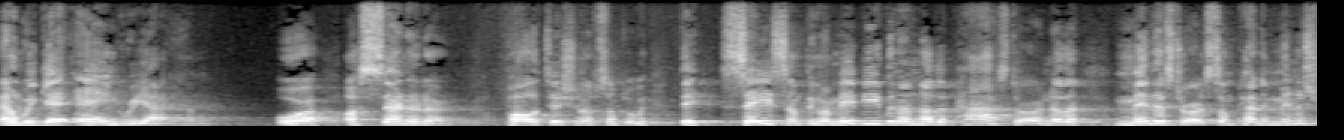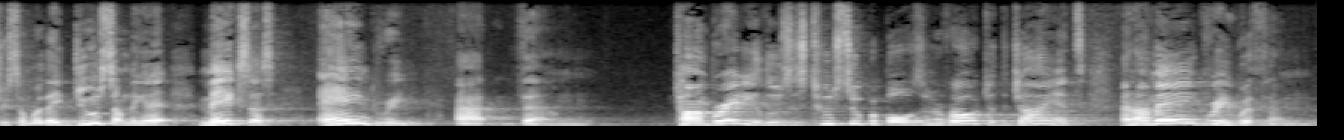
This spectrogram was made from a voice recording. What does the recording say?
and we get angry at him. Or a senator, politician of some sort, they say something, or maybe even another pastor, or another minister, or some kind of ministry somewhere. They do something, and it makes us angry at them. Tom Brady loses two Super Bowls in a row to the Giants, and I'm angry with him.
